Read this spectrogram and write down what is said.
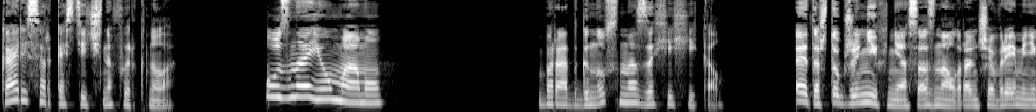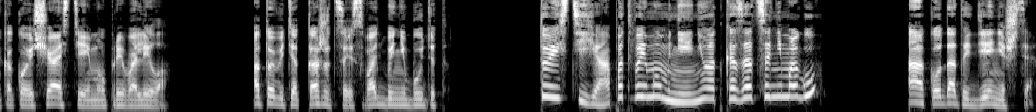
Кари саркастично фыркнула. «Узнаю маму». Брат гнусно захихикал. Это чтоб жених не осознал раньше времени, какое счастье ему привалило. А то ведь откажется и свадьбы не будет. То есть я, по твоему мнению, отказаться не могу? А куда ты денешься?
